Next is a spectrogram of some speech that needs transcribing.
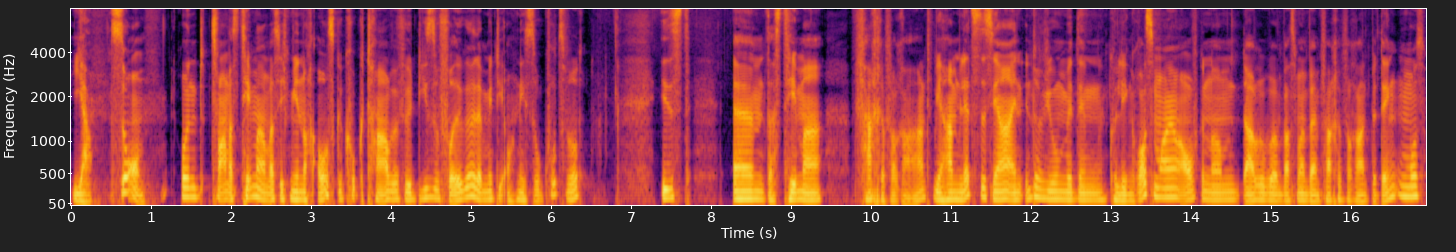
Ja, so. Und zwar das Thema, was ich mir noch ausgeguckt habe für diese Folge, damit die auch nicht so kurz wird, ist ähm, das Thema Fachreferat. Wir haben letztes Jahr ein Interview mit dem Kollegen Rossmeier aufgenommen darüber, was man beim Fachreferat bedenken muss.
